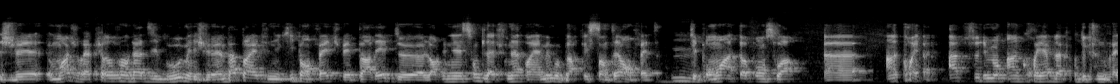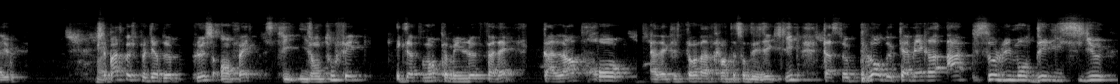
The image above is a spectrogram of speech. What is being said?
je vais, moi, j'aurais pu rejoindre Adibou, mais je vais même pas parler d'une équipe en fait. Je vais parler de l'organisation de la finale OMM au Barclays Center en fait, Mm. qui est pour moi un top en soi. Euh, incroyable, absolument incroyable la production value. Je sais pas ce que je peux dire de plus en fait, ils ont tout fait exactement comme il le fallait. T'as l'intro avec justement la présentation des équipes, t'as ce plan de caméra absolument délicieux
